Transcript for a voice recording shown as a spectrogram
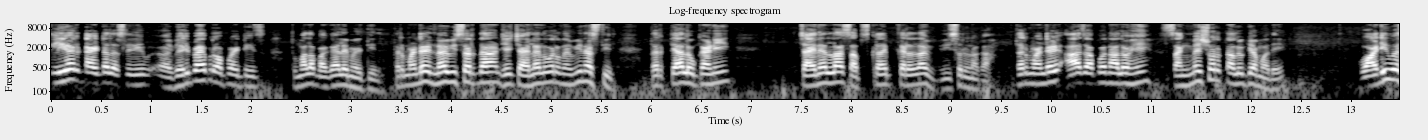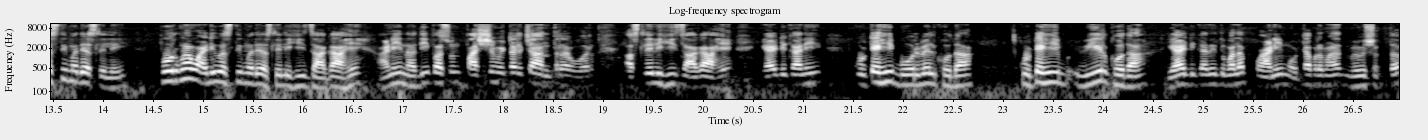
क्लिअर टायटल असलेली व्हेरीफाय प्रॉपर्टीज तुम्हाला बघायला मिळतील. तर मंडळी न विसरता जे चॅनलवर नवीन असतील तर त्या लोकांनी चॅनलला सबस्क्राईब करायला विसरू नका. तर मंडळी आज आपण आलो आहे संगमेश्वर तालुक्यामध्ये वाडी वस्तीमध्ये असलेली पूर्ण वाडी वस्तीमध्ये असलेली ही जागा आहे आणि नदीपासून पाचशे मीटरच्या अंतरावर असलेली ही जागा आहे. या ठिकाणी कुठेही बोरवेल खोदा कुठेही विहीर खोदा या ठिकाणी तुम्हाला पाणी मोठ्या प्रमाणात मिळू शकतं.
